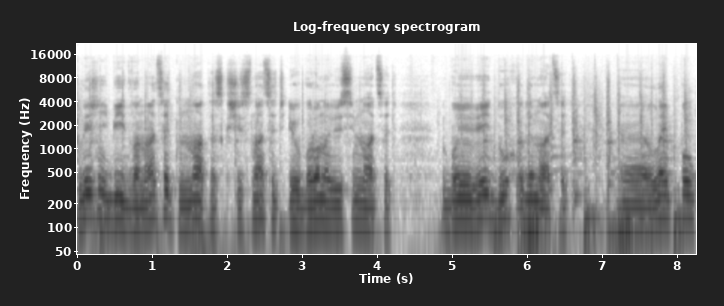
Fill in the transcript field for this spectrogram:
ближній бій 12, натиск 16 і оборона 18, бойовий дух 11. Е, Лейполк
